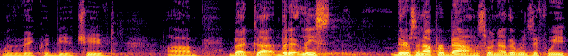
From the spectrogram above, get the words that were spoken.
whether they could be achieved. Um, but, uh, but at least there's an upper bound. So in other words, if we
